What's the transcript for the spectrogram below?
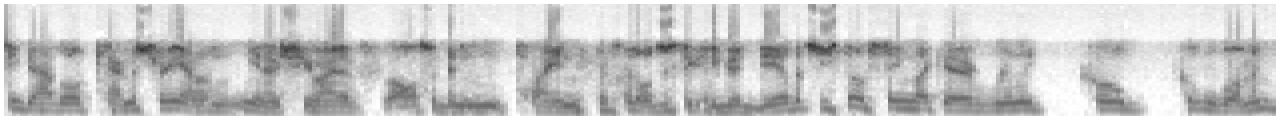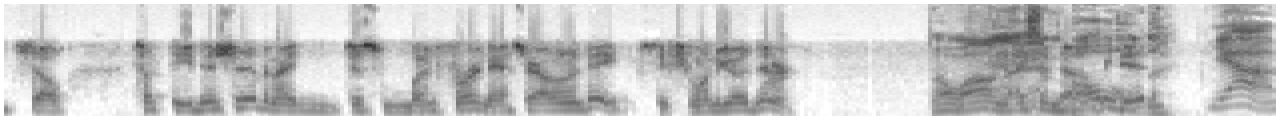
seemed to have a little chemistry. I don't, you know, she might have also been playing a little just to get a good deal, but she still seemed like a really cool, cool woman. So took the initiative, and I just went for it and asked her out on a date, see if she wanted to go to dinner. Oh wow, nice and And, uh, bold. did. Yeah.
